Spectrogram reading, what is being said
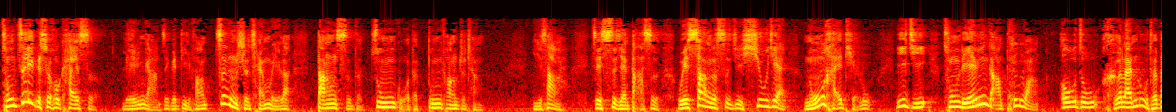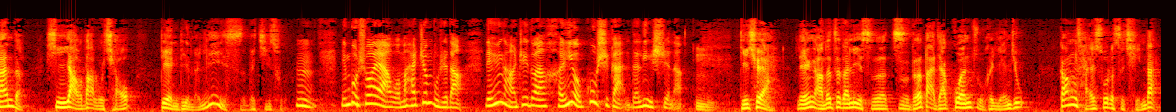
从这个时候开始，连云港这个地方正式成为了当时的中国的东方之城。以上啊，这四件大事为上个世纪修建陇海铁路。以及从连云港通往欧洲荷兰鹿特丹的新亚欧大陆桥，奠定了历史的基础。嗯，您不说呀，我们还真不知道连云港这段很有故事感的历史呢。嗯，的确啊，连云港的这段历史值得大家关注和研究。刚才说的是秦代，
